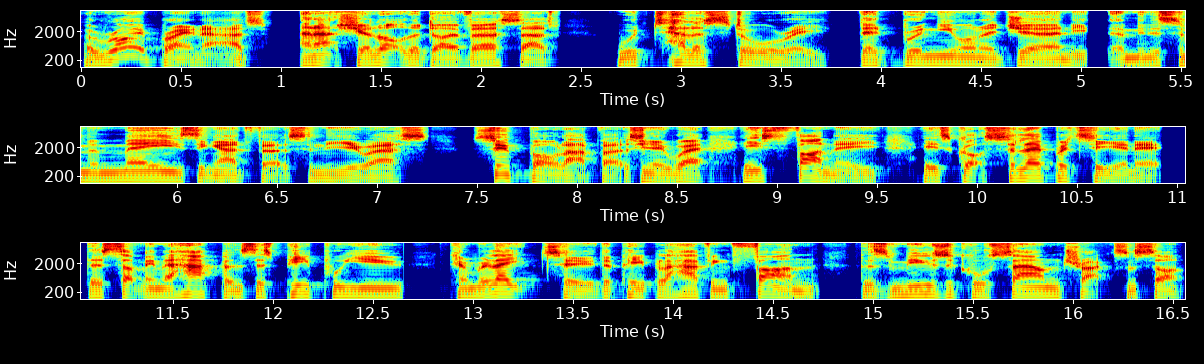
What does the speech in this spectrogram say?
A right brain ad, and actually a lot of the diverse ads would tell a story. They'd bring you on a journey. I mean, there's some amazing adverts in the US, Super Bowl adverts, you know, where it's funny, it's got celebrity in it. There's something that happens. There's people you can relate to. The people are having fun. There's musical soundtracks and so on.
